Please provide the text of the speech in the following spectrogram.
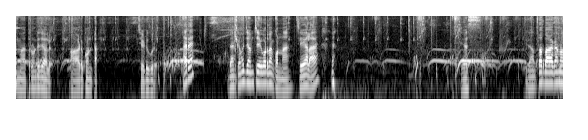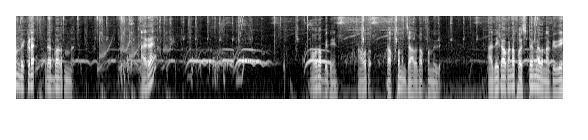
మాత్రం ఉంటే చాలు. ఆడుకుంటా. చెడుగుడు అరే? దానికేమో జంప్ చేయకూడదు అనుకున్నా. చేయాలా? ఎస్ ఇదంతా బాగానే ఉంది. ఇక్కడే దెబ్బాడుతుంది అరే? అవదబ్బ ఇది అవదు. టఫ్ ఉంది చాలా టఫ్ ఉంది ఇది. అదే కాకుండా ఫస్ట్ టైం కదా నాకు ఇది.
